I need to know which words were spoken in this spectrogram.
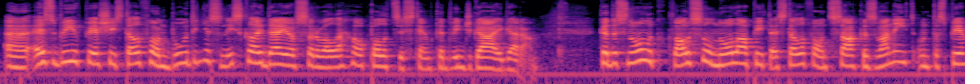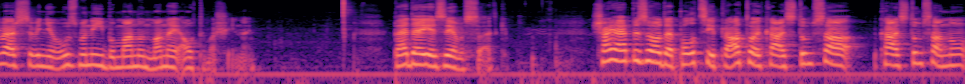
Uh, es biju pie šīs telefona būdiņas un izklaidējos ar Valeho policistiem, kad viņš gāja garām. Kad es noliku klausuli, nolāpītais telefons sāka zvanīt, un tas pievērsa viņa uzmanību man un manai automašīnai. Pēdējie Ziemassvētki. Šajā epizodē policija prātoja, kā es tumsā, kā es tumsā no,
